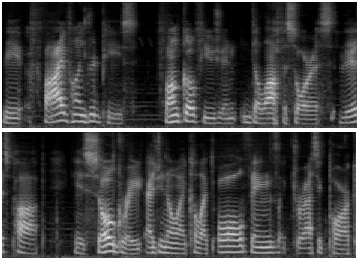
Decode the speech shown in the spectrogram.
The 500 piece Funko Fusion Dilophosaurus. This pop is so great. As you know, I collect all things like Jurassic Park.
